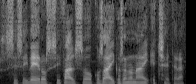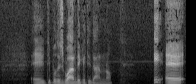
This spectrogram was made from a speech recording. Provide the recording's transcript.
se sei vero, se sei falso, cosa hai, cosa non hai, eccetera e il tipo di sguardi che ti danno. E eh,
